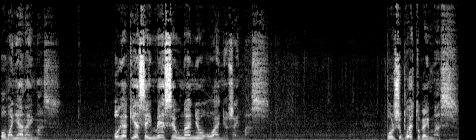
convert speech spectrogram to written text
O mañana hay más. O de aquí a seis meses, un año o años hay más. Por supuesto que hay más.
